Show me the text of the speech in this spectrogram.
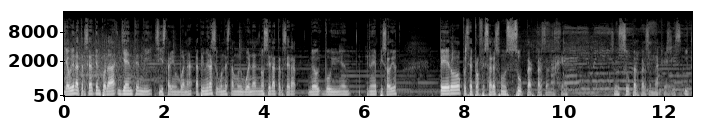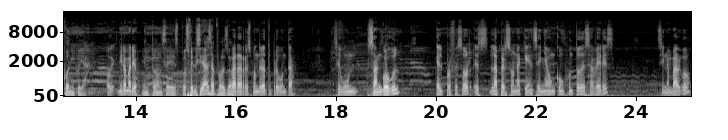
ya voy en la tercera temporada, ya entendí, sí está bien buena. La primera, segunda está muy buena, no sé la tercera, voy en el primer episodio. Pero pues el profesor es un super personaje. Es un super personaje, es icónico ya. Ok, mira, Mario, Entonces, pues felicidades al profesor. para responder a tu pregunta, según San Google, el profesor es la persona que enseña un conjunto de saberes. Sin embargo,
